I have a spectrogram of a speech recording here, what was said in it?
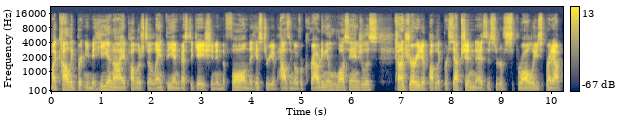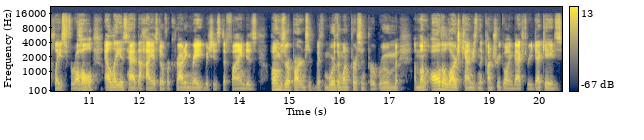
My colleague Brittny Mejia and I published a lengthy investigation in the fall on the history of housing overcrowding in Los Angeles. Contrary to public perception, as this sort of sprawly, spread out place for all, LA has had the highest overcrowding rate, which is defined as homes or apartments with more than one person per room among all the large counties in the country going back three decades.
